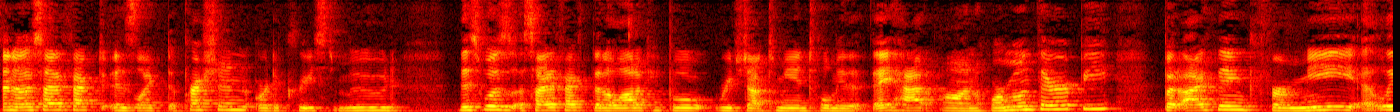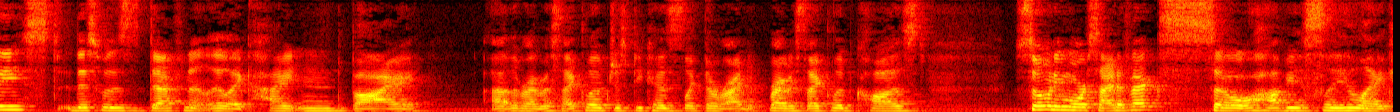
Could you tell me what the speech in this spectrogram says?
Another side effect is like depression or decreased mood. This was a side effect that a lot of people reached out to me and told me that they had on hormone therapy. But I think for me, at least, this was definitely like heightened by uh, the ribociclib just because like the ribociclib caused so many more side effects. So obviously like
